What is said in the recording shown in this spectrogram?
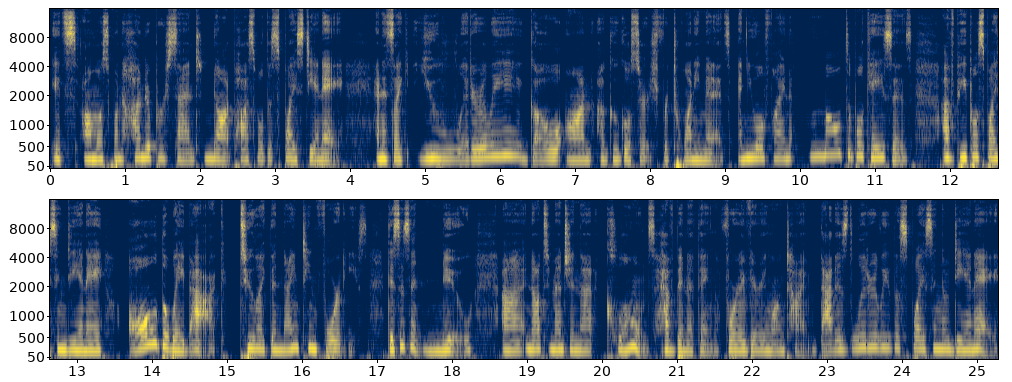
it's almost 100% not possible to splice DNA. And it's like you literally go on a Google search for 20 minutes and you will find multiple cases of people splicing DNA all the way back to like the 1940s. This isn't new. Uh, not to mention that clones have been a thing for a very long time. That is literally the splicing of DNA.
